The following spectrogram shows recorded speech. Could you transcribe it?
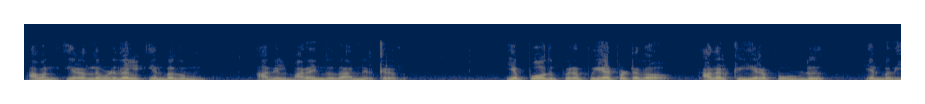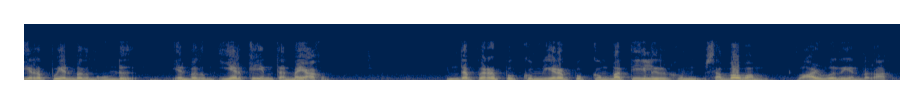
அவன் இறந்து விடுதல் என்பதும் அதில் மறைந்துதான் நிற்கிறது. எப்போது பிறப்பு ஏற்பட்டதோ அதற்கு இறப்பு உண்டு என்பது இறப்பு என்பதும் உண்டு என்பதும் இயற்கையின் தன்மையாகும். இந்த பிறப்புக்கும் இறப்புக்கும் மத்தியில் இருக்கும் சம்பவம் வாழ்வது என்பதாகும்.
